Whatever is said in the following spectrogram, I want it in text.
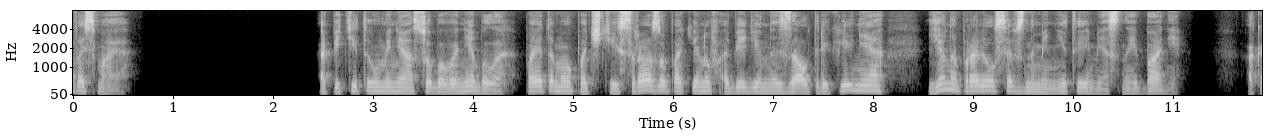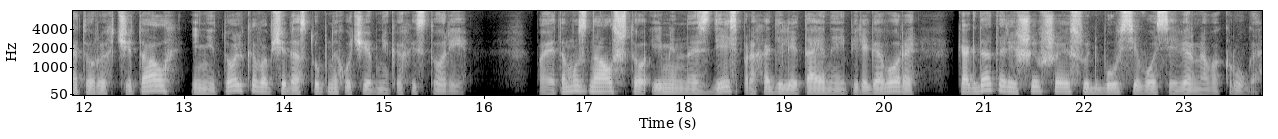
восьмая. Аппетита у меня особого не было, поэтому почти сразу, покинув обеденный зал Триклиния, я направился в знаменитые местные бани, о которых читал и не только в общедоступных учебниках истории. Поэтому знал, что именно здесь проходили тайные переговоры, когда-то решившие судьбу всего Северного круга.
